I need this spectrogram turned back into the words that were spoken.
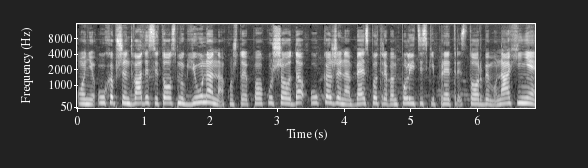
On je uhapšen 28. juna nakon što je pokušao da ukaže na bespotreban policijski pretres torbe monahinje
